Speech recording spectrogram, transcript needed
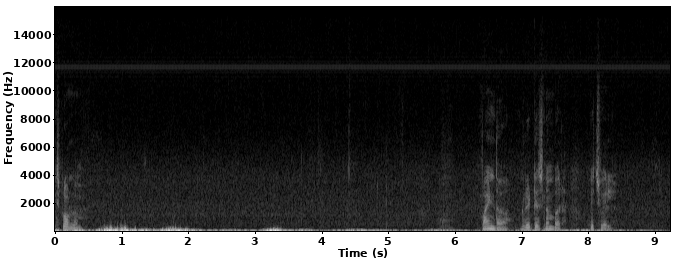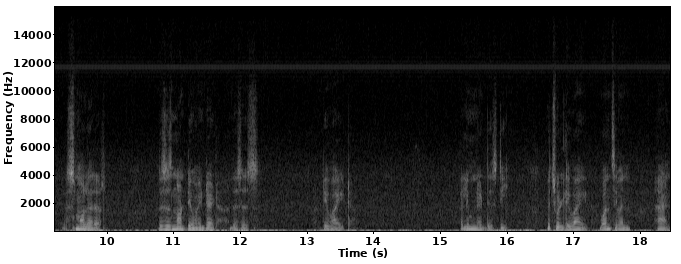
next problem. Find the greatest number which will? Small error. This is not divided. This is divide. Eliminate this d which will divide 1 7 and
